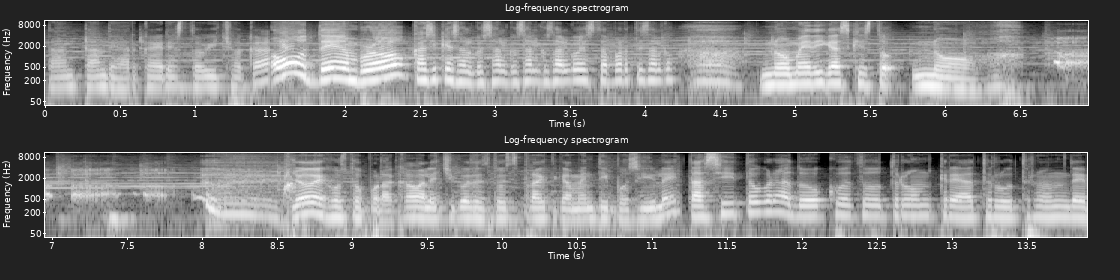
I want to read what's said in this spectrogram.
tan, tan, dejar caer esto bicho acá. Oh, damn, bro, casi que salgo, salgo, salgo, salgo Esta parte salgo. No me digas que esto, no Yo dejo esto por acá, ¿vale, chicos? Esto es prácticamente imposible. Tacito grado Cototron Creatrutron de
